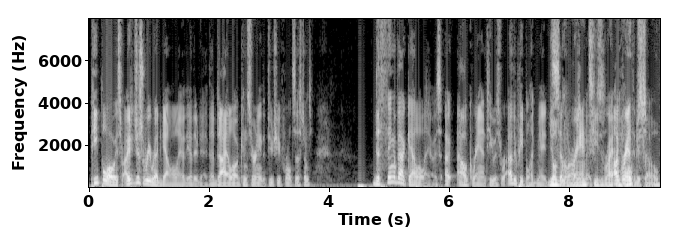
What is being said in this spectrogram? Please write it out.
People always. I just reread Galileo the other day. The dialogue concerning the two chief world systems. The thing about Galileo is, uh, I'll grant he was right. Other people had made You'll similar grant he's right? I'll I grant that he's so. right.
